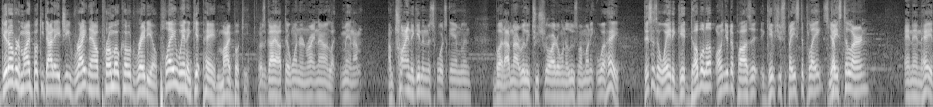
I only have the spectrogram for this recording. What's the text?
Get over to MyBookie.ag right now. Promo code Radio. Play, win, and get paid. MyBookie. There's a guy out there wondering right now, like, man, I'm I'm trying to get into sports gambling, but I'm not really too sure. I don't want to lose my money. Well, hey, this is a way to get double up on your deposit. It gives you space to play, space to learn, and then hey,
